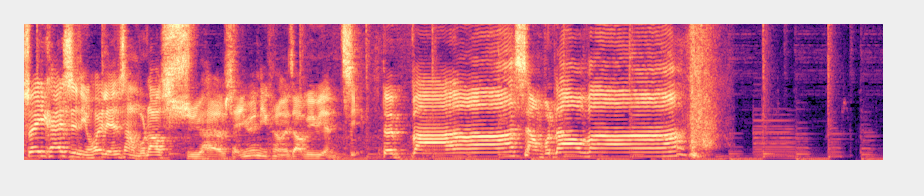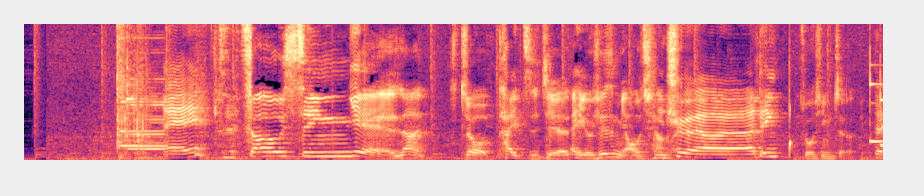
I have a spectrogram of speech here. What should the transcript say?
所以一开始你会联想不到徐还有谁，因为你可能会叫 Vivian 姐，对吧？想不到吧？哎、周星叶，那就太直接。哎，有些是苗强你，确定？卓行哲。对，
